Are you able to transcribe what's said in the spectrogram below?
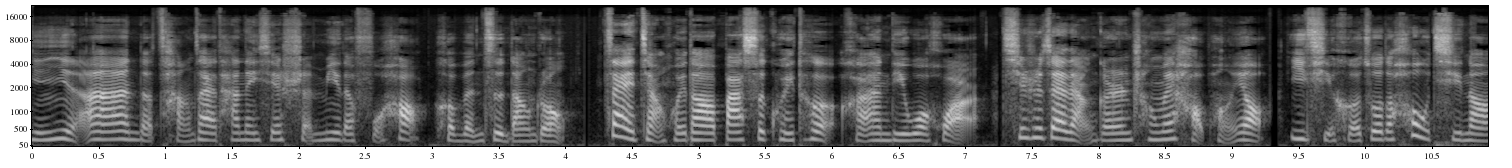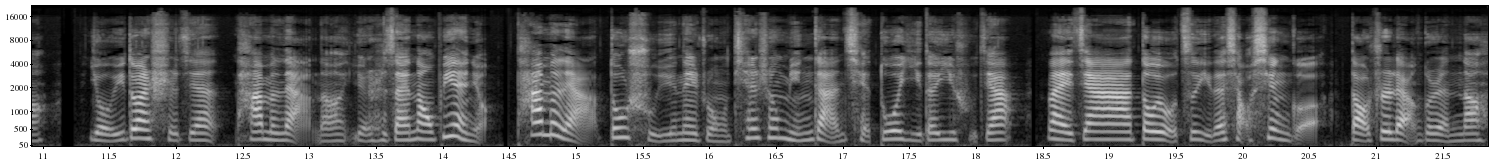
隐隐暗暗地藏在他那些神秘的符号和文字当中。再讲回到巴斯奎特和安迪沃霍尔，其实，在两个人成为好朋友、一起合作的后期呢。有一段时间，他们俩呢也是在闹别扭。他们俩都属于那种天生敏感且多疑的艺术家，外加都有自己的小性格，导致两个人呢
